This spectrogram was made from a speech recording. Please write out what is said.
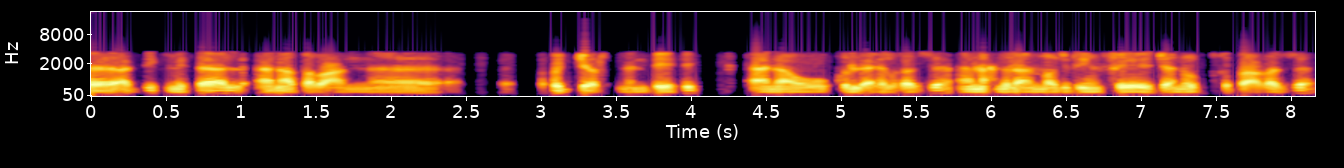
آه، أديك مثال. أنا طبعا آه، هجرت من بيتي أنا وكل أهل غزة. نحن الآن موجودين في جنوب قطاع غزة.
